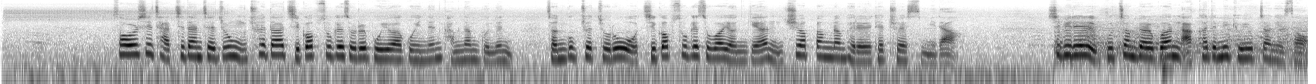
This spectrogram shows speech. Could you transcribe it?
서울시 자치단체 중 최다 직업 소개소를 보유하고 있는 강남구는 전국 최초로 직업 소개소와 연계한 취업 박람회를 개최했습니다. 11일 구청별관 아카데미 교육장에서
